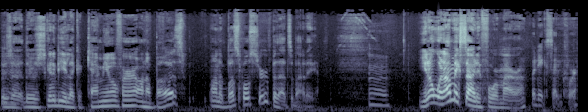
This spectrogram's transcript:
There's Hmm. a there's gonna be like a cameo of her on a bus on a bus poster, but that's about it. Hmm. You know what I'm excited for, Myra? What are you excited for?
